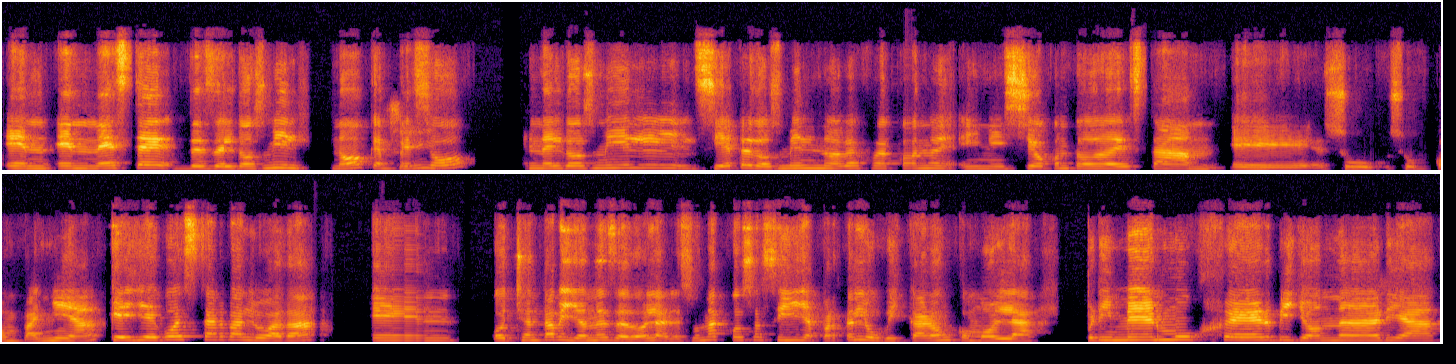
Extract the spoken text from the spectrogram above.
en, en este, desde el 2000, ¿no? Que empezó en el 2007, 2009 fue cuando inició con toda esta, mm, eh, su, su compañía, que llegó a estar valuada en 80 billones de dólares, una cosa así, y aparte lo ubicaron como la primer mujer billonaria,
